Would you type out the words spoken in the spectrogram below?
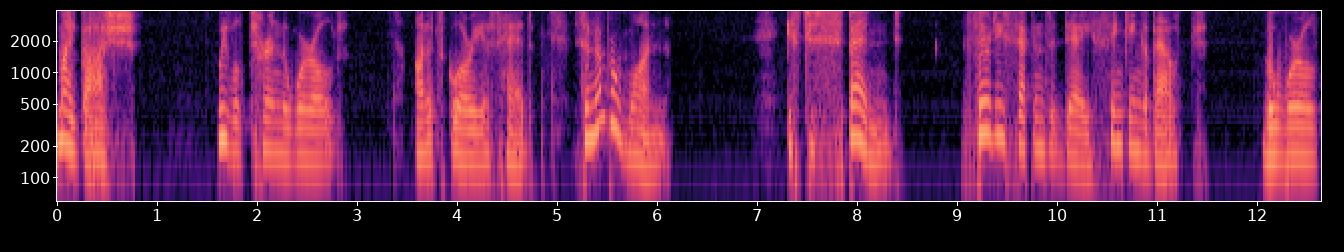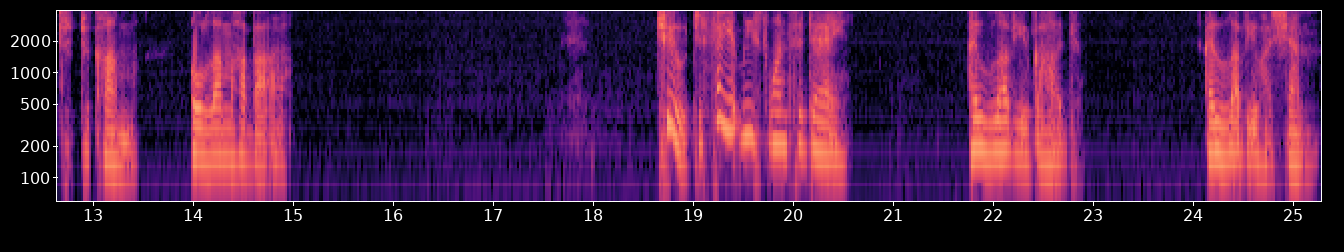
my gosh, we will turn the world on its glorious head. So, number one is to spend 30 seconds a day thinking about the world to come, Olam Haba. Two, to say at least once a day, I love you, God. I love you, Hashem.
